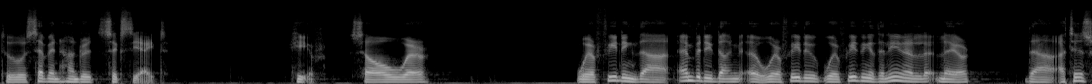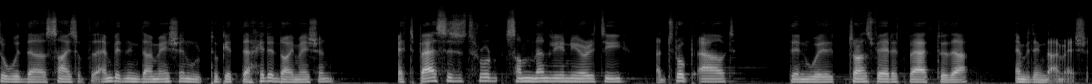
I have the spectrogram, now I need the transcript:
to 768 here. So we're we're feeding the embedding uh, we're feeding we're feeding the linear layer the tensor with the size of the embedding dimension to get the hidden dimension. It passes through some nonlinearity, a drop out, then we transfer it back to the embedding dimension.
